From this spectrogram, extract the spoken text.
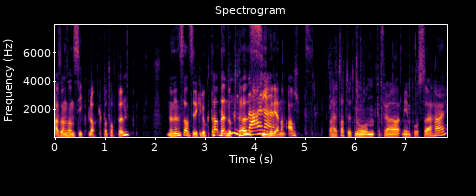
altså en sånn ziplock på toppen. Men den stanser ikke lukta. Den lukta Nei, nei. siver gjennom alt. Da har jeg tatt ut noen fra min pose her.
